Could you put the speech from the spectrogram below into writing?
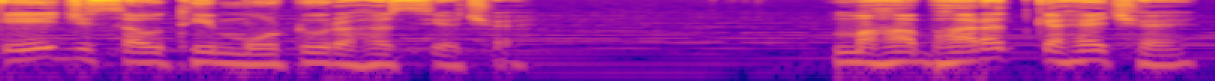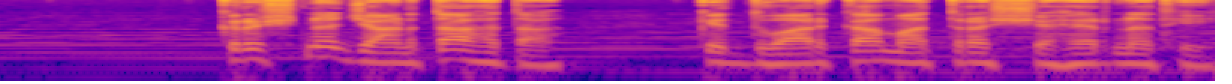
એ જ સૌથી મોટું રહસ્ય છે. મહાભારત કહે છે, કૃષ્ણ જાણતા હતા કે દ્વારકા માત્ર શહેર નથી,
